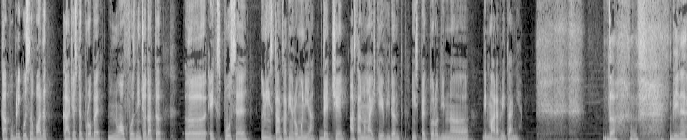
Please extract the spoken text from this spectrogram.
ca publicul să vadă că aceste probe nu au fost niciodată uh, expuse în instanța din România. De ce? Asta nu mai știe, evident, inspectorul din, uh, din Marea Britanie. Da. Bine,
